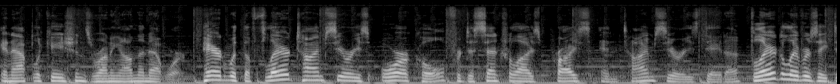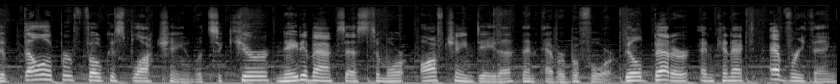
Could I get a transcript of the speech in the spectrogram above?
in applications running on the network. Paired with the Flare Time Series Oracle for decentralized price and time series data, Flare delivers a developer focused blockchain with secure native access to more off chain data than ever before. Build better and connect everything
